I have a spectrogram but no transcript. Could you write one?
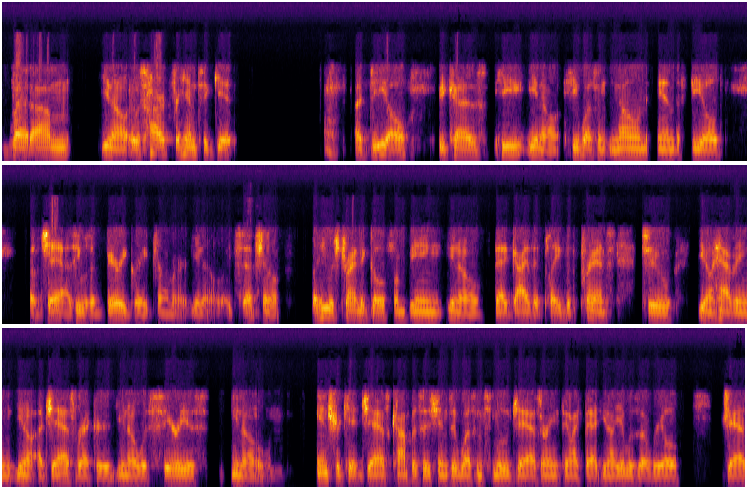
but um, you know, it was hard for him to get a deal because he, you know, he wasn't known in the field of jazz. He was a very great drummer, you know, exceptional. But he was trying to go from being, you know, that guy that played with Prince to, you know, having, you know, a jazz record, you know, with serious, you know, intricate jazz compositions. It wasn't smooth jazz or anything like that. You know, it was a real jazz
